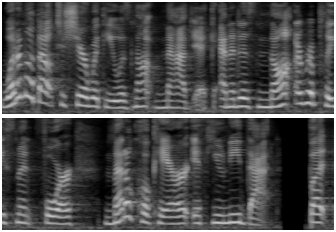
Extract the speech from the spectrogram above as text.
what I'm about to share with you is not magic, and it is not a replacement for medical care if you need that, but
